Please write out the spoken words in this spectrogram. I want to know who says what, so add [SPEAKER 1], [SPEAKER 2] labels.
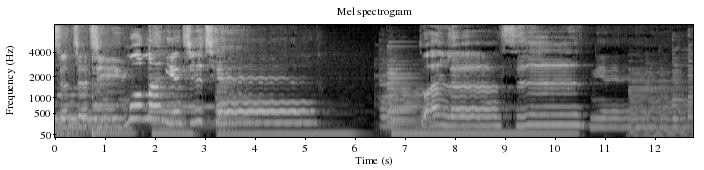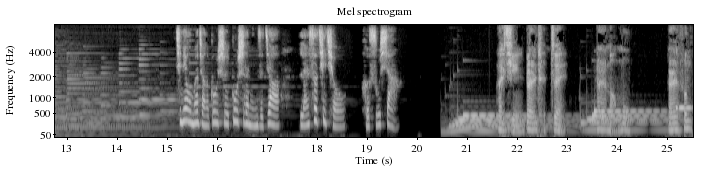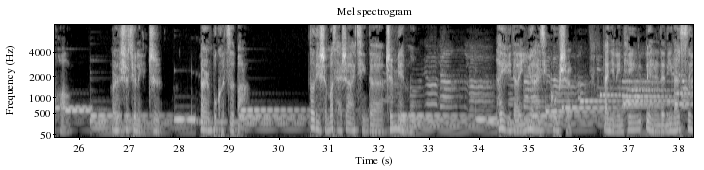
[SPEAKER 1] 趁着寂寞蔓延之前，断了思念。
[SPEAKER 2] 今天我们要讲的故事，故事的名字叫《蓝色气球和苏夏》。
[SPEAKER 3] 爱情让人沉醉，让人盲目，让人疯狂，让人失去理智，让人不可自拔。到底什么才是爱情的真面目？黑羽的音乐爱情故事，带你聆听恋人的呢喃私语，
